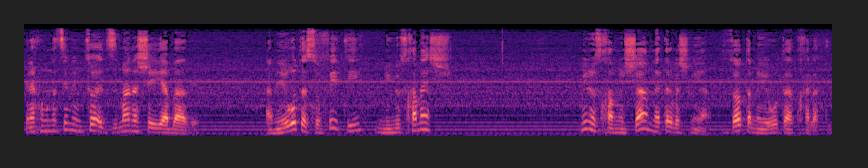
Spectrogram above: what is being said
כי אנחנו מנסים למצוא את זמן השהייה באוויר. המהירות הסופית היא מינוס חמש. מינוס חמישה מטר לשנייה. זאת המהירות ההתחלתית.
